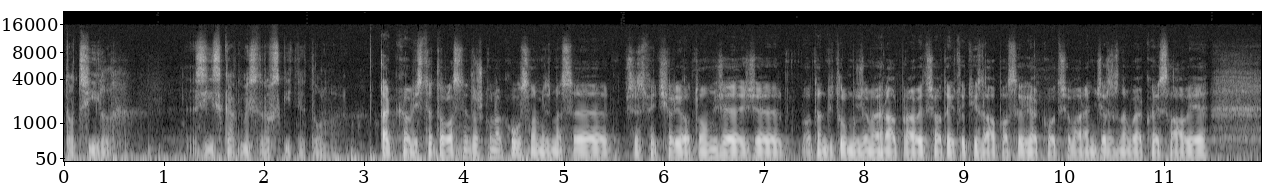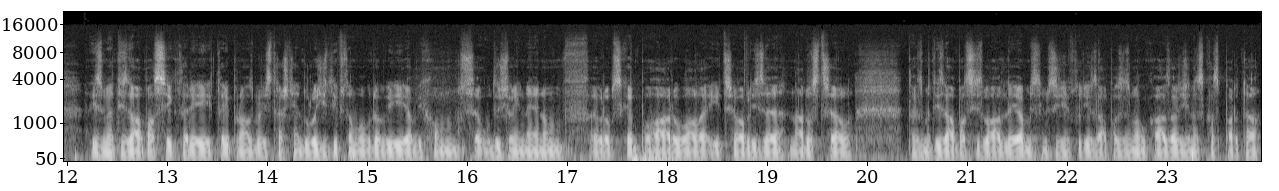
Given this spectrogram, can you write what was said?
to cíl získat mistrovský titul? Tak vy jste to vlastně trošku nakousli. My jsme se přesvědčili o tom, že, že o ten titul můžeme hrát právě třeba v těch zápasech, jako třeba Rangers nebo jako je Slávě. Kdy jsme ty zápasy, které, které pro nás byly strašně důležité v tom období, abychom se udrželi nejenom v evropském poháru, ale i třeba v lize na dostřel, tak jsme ty zápasy zvládli a myslím si, že v těch zápasech jsme ukázali, že dneska Sparta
